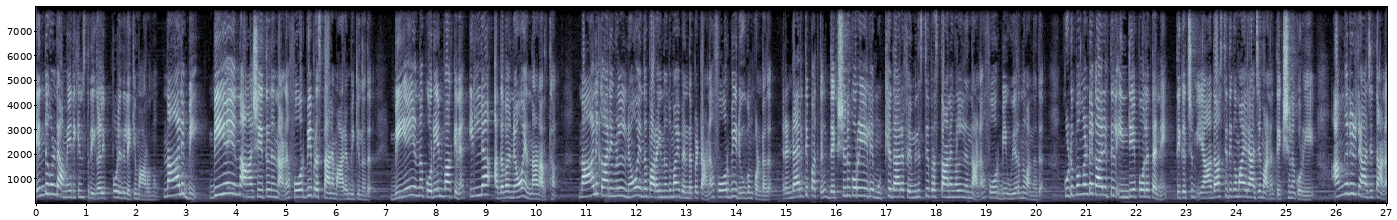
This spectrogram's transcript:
എന്തുകൊണ്ട് അമേരിക്കൻ സ്ത്രീകൾ ഇപ്പോൾ ഇതിലേക്ക് മാറുന്നു? നാല് ബി. ബി എ എന്ന ആശയത്തിൽ നിന്നാണ് ഫോർ ബി പ്രസ്ഥാനം ആരംഭിക്കുന്നത്. ബി എ എന്ന കൊറിയൻ വാക്കിന് ഇല്ല അഥവാ നോ എന്നാണ് അർത്ഥം. നാല് കാര്യങ്ങളിൽ നോ എന്ന് പറയുന്നതുമായി ബന്ധപ്പെട്ടാണ് ഫോർ ബി രൂപം കൊണ്ടത്. രണ്ടായിരത്തി പത്തിൽ ദക്ഷിണ കൊറിയയിലെ മുഖ്യധാര ഫെമിനിസ്റ്റ് പ്രസ്ഥാനങ്ങളിൽ നിന്നാണ് ഫോർ ബി ഉയർന്നു വന്നത്. കുടുംബങ്ങളുടെ കാര്യത്തിൽ ഇന്ത്യയെ പോലെ തന്നെ തികച്ചും യാഥാസ്ഥിതികമായ രാജ്യമാണ് ദക്ഷിണ കൊറിയയും. അങ്ങനെ ഒരു രാജ്യത്താണ്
